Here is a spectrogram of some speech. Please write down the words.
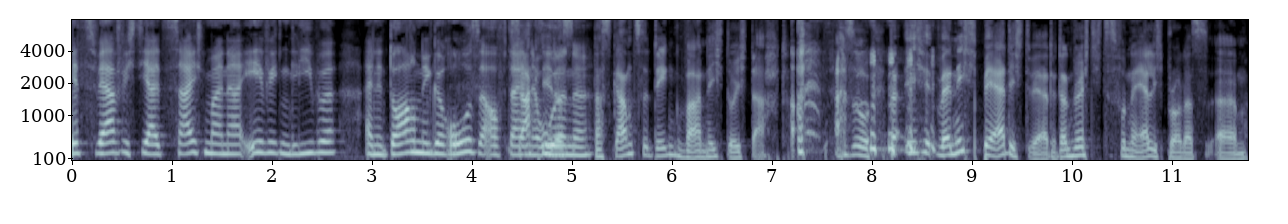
Jetzt werfe ich dir als Zeichen meiner ewigen Liebe eine dornige Rose auf deine Sag dir, Urne. Das, das ganze Ding war nicht durchdacht. Also, ich, wenn ich beerdigt werde, dann möchte ich das von den Ehrlich Brothers ähm,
